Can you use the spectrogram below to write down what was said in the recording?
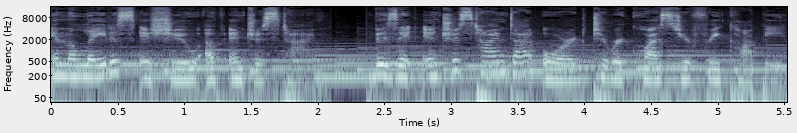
in the latest issue of Interest Time. Visit interesttime.org to request your free copy.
